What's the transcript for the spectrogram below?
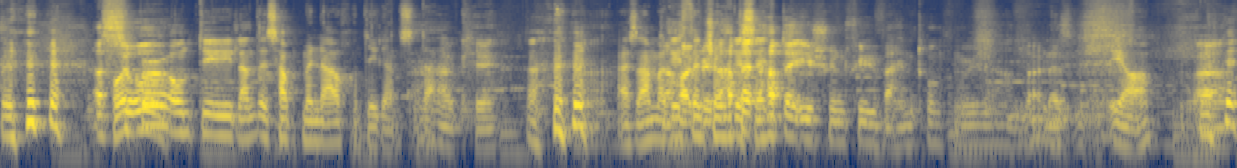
Ach Volper so. und die Landeshauptmänner auch und die ganzen da. Ah, okay. Also haben wir Der gestern Häupl- schon hat, er, gesehen. hat er eh schön viel Wein getrunken wieder und alles. Ja, Äh,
